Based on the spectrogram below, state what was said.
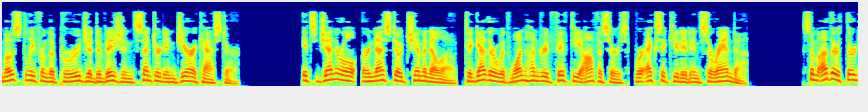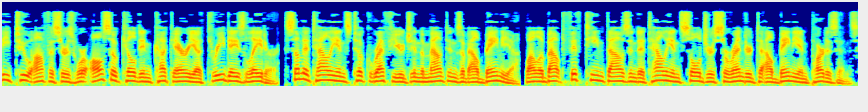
mostly from the Perugia division centered in Gjirokastër. Its general, Ernesto Chiminello, together with 150 officers, were executed in Saranda. Some other 32 officers were also killed in Kuç area three days later. Some Italians took refuge in the mountains of Albania, while about 15,000 Italian soldiers surrendered to Albanian partisans.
